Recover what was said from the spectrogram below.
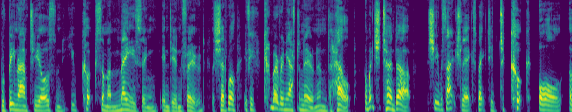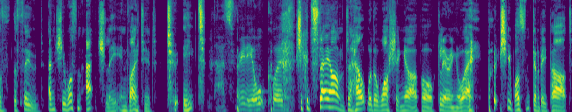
we've been round to yours and you cook some amazing Indian food. She said, Well, if you could come over in the afternoon and help. And when she turned up, she was actually expected to cook all of the food and she wasn't actually invited to eat. That's really awkward. She could stay on to help with the washing up or clearing away, but she wasn't going to be part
